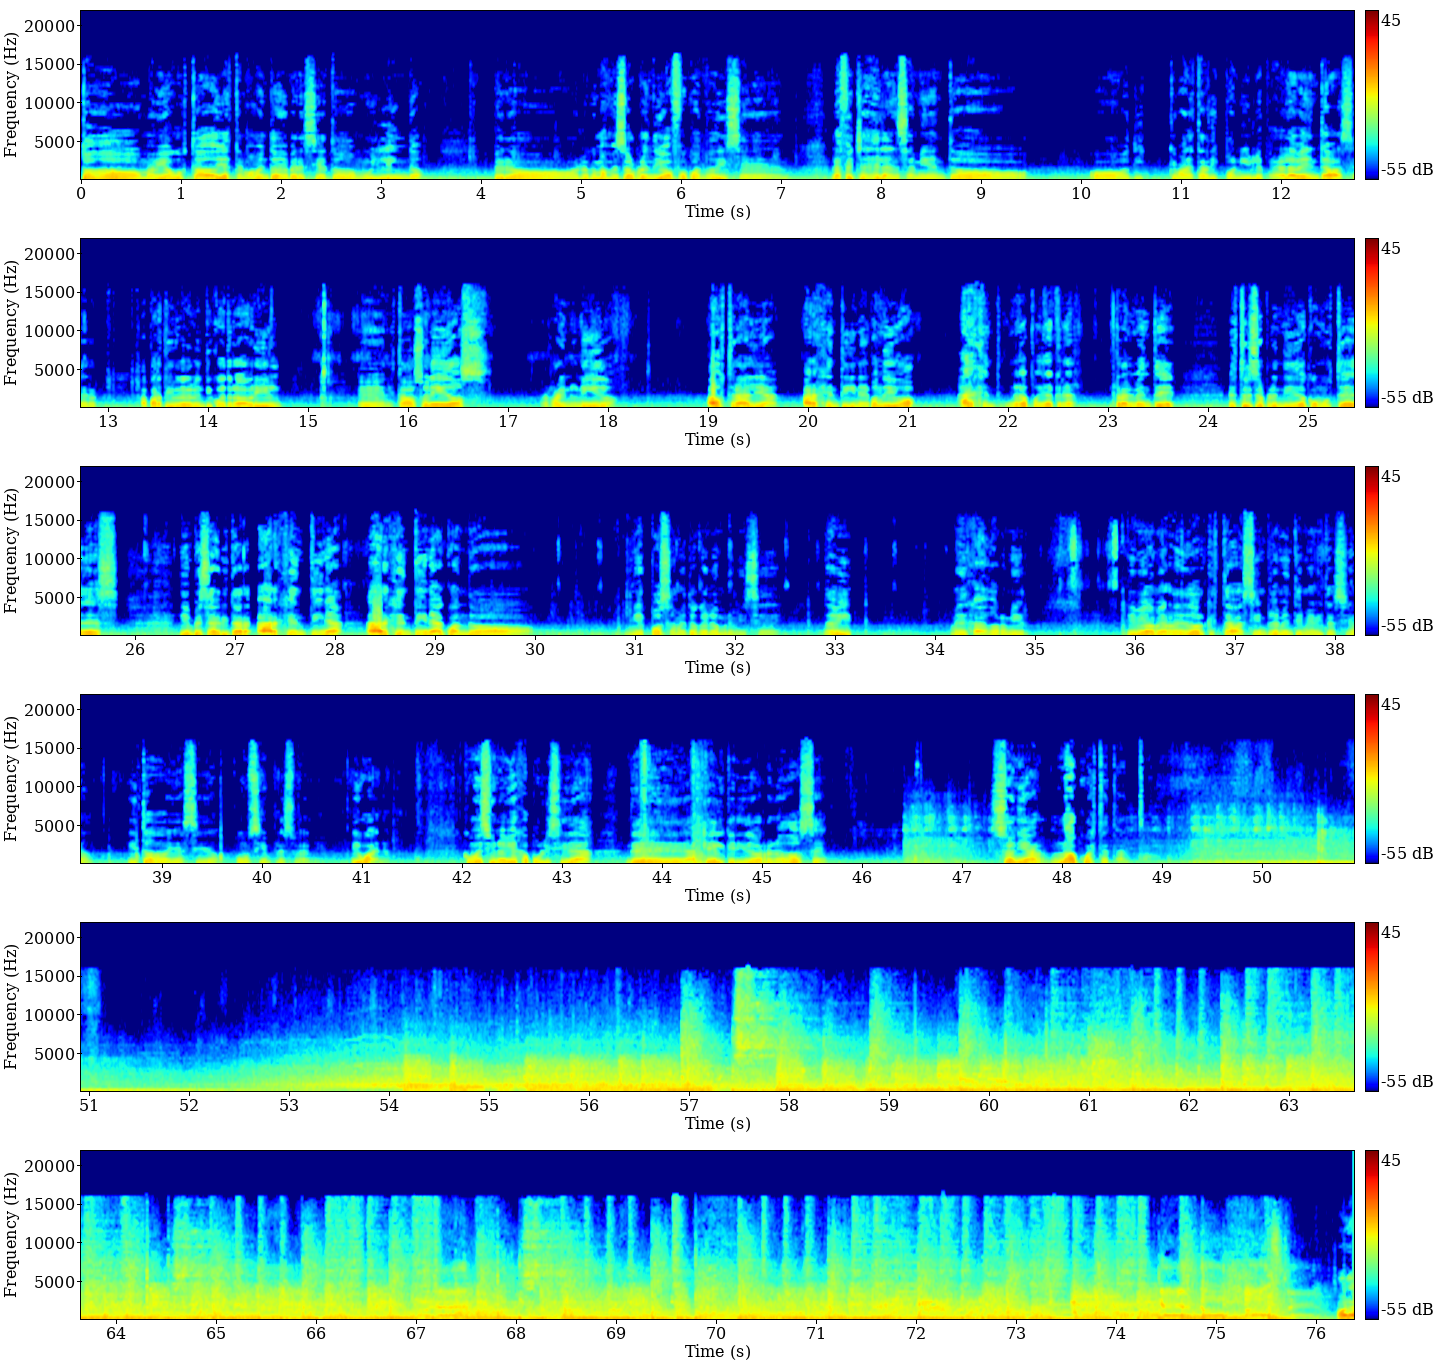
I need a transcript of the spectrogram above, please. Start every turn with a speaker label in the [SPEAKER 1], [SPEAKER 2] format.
[SPEAKER 1] Todo me había gustado y hasta el momento me parecía todo muy lindo, pero lo que más me sorprendió fue cuando dicen las fechas de lanzamiento o que van a estar disponibles para la venta va a ser a partir del 24 de abril en Estados Unidos, Reino Unido, Australia, Argentina. Cuando digo Argentina, no lo podía creer. Realmente estoy sorprendido como ustedes y empecé a gritar Argentina, Argentina cuando mi esposa me toca el hombro y me dice, David, ¿me dejas dormir? Y veo a mi alrededor que estaba simplemente en mi habitación y todo había sido un simple sueño. Y bueno, como decía una vieja publicidad de aquel querido Renault 12, soñar no cuesta tanto.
